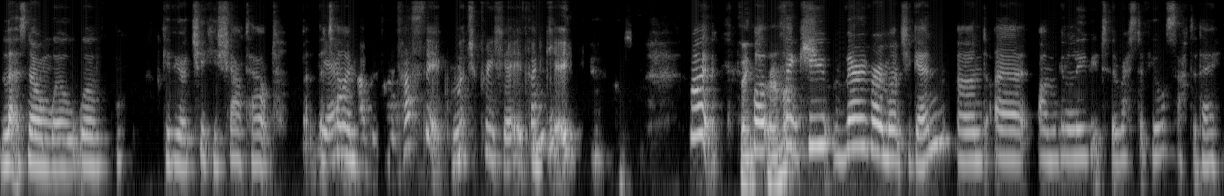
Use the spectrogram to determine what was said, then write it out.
let us know, and we'll we'll give you a cheeky shout out at the yeah, time. that'd be fantastic. Much appreciated. Thank you. Right. Thank well, you very much. thank you very very much again, and uh, I'm going to leave you to the rest of your Saturday.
